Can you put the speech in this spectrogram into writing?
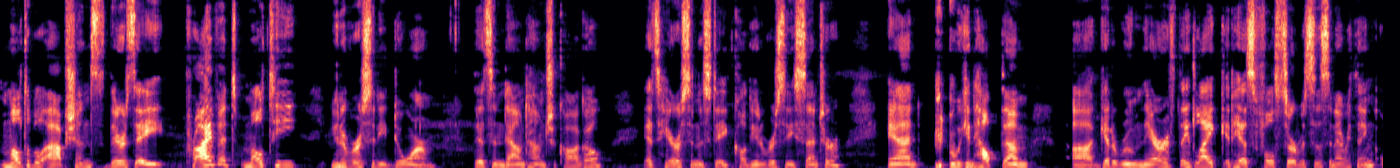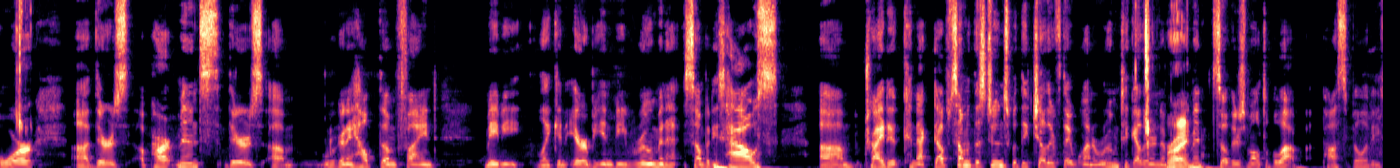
multiple options. There's a private multi university dorm that's in downtown Chicago. It's Harrison and State called University Center. And we can help them uh, get a room there if they'd like. It has full services and everything. Or uh, there's apartments. There's um, we're going to help them find maybe like an Airbnb room in somebody's house. Um, try to connect up some of the students with each other if they want a room together in an Right. apartment. So there's multiple op- possibilities.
